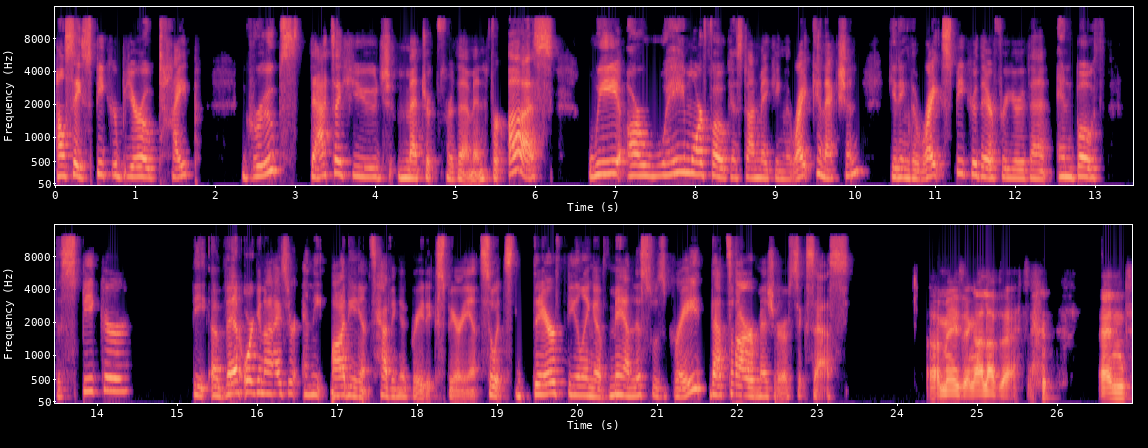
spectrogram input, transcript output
I'll say speaker bureau type groups, that's a huge metric for them. And for us, we are way more focused on making the right connection, getting the right speaker there for your event, and both the speaker, the event organizer, and the audience having a great experience. So it's their feeling of, man, this was great. That's our measure of success. Amazing. I love that. and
